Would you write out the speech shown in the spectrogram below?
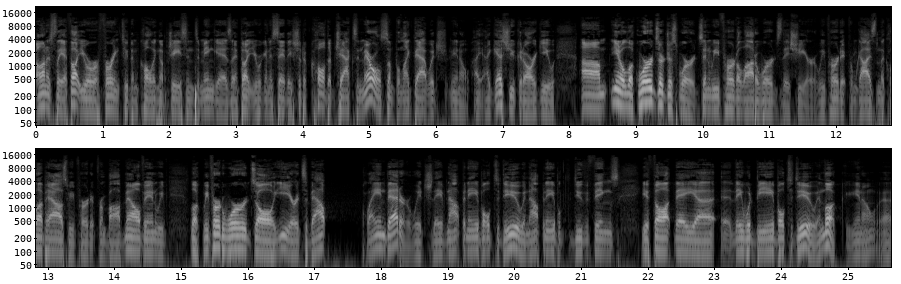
honestly, I thought you were referring to them calling up Jasson Dominguez. I thought you were going to say they should have called up Jackson Merrill, something like that, which you know, I, I guess you could argue. Um, you know, look, words are just words, and we've heard a lot of words this year. We've heard it from guys in the clubhouse. We've heard it from Bob Melvin. We've look, we've heard words all year. It's about playing better, which they've not been able to do, and not been able to do the things you thought they uh, they would be able to do. And look, you know. Uh,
